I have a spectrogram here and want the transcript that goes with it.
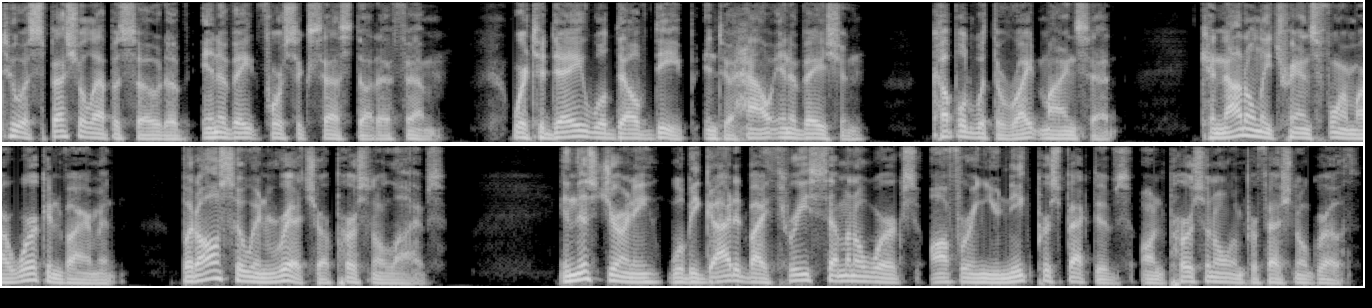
to a special episode of InnovateForSuccess.fm, where today we'll delve deep into how innovation, coupled with the right mindset, can not only transform our work environment, but also enrich our personal lives. In this journey, we'll be guided by three seminal works offering unique perspectives on personal and professional growth.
